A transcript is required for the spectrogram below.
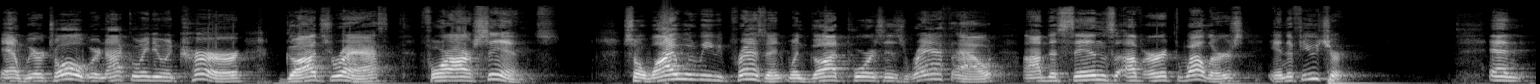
And we're told we're not going to incur God's wrath for our sins. So why would we be present when God pours his wrath out on the sins of earth dwellers in the future? And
